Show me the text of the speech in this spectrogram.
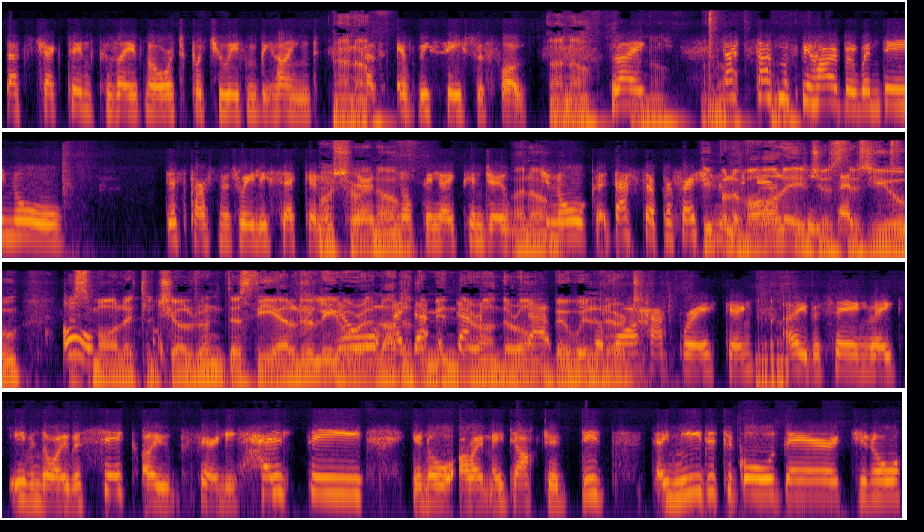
that's checked in because I have nowhere to put you even behind I know. because every seat is full. I know. Like that's that must be horrible when they know this person is really sick and Oh, sure, there's know. nothing I can do. I know. You know, that's their profession. People of all ages. people. There's you, the oh. small little children. There's the elderly, who are a lot of them that- in there on their own, that was bewildered. more heartbreaking. I was saying, like, even though I was sick, I'm fairly healthy. You know, all right, my doctor did. I needed to go there. You know.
